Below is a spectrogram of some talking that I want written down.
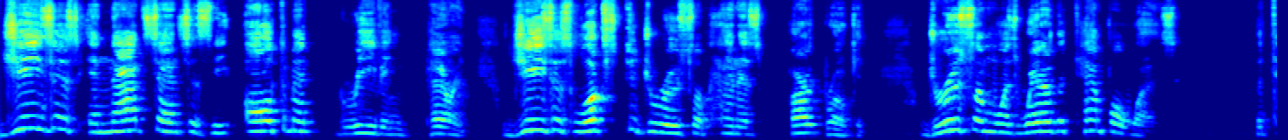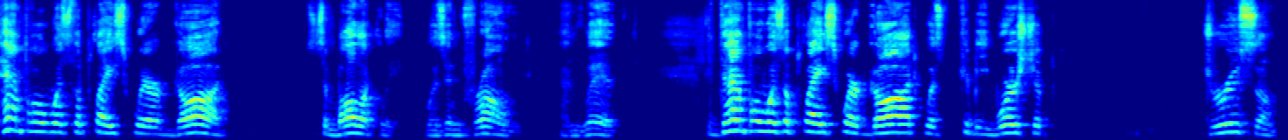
Jesus, in that sense, is the ultimate grieving parent. Jesus looks to Jerusalem and is heartbroken. Jerusalem was where the temple was. The temple was the place where God symbolically was enthroned and lived. The temple was the place where God was to be worshiped. Jerusalem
